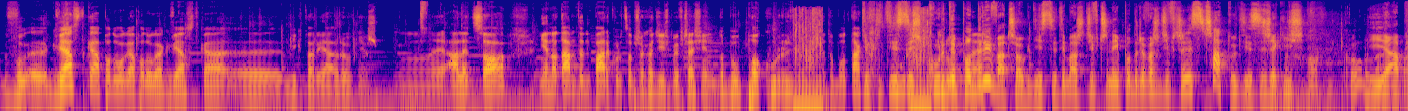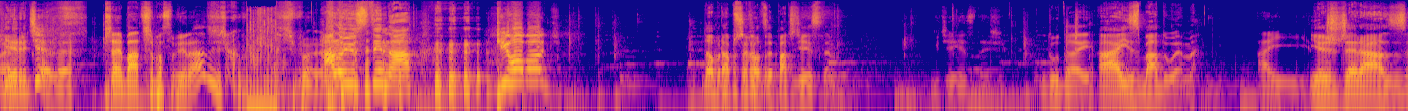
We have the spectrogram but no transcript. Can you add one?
Dwu... e, Gwiazdka, podłoga, podłoga, gwiazdka, e, Wiktoria również. Mm, Ale co? Nie no, tamten parkour, co przechodziliśmy wcześniej, to był pokurwiony, to było tak Jaki ty jesteś, kurde, trudne. podrywacz ognisty. Ty masz dziewczynę i podrywasz dziewczynę z czatu. Ty jesteś jakiś... Kurwa, Ja no, pierdzielę. Trzeba, trzeba sobie radzić, kurwa. ci powiem. Halo, Justyna! Cicho bądź! Dobra, przechodzę, patrz, gdzie jestem. Gdzie jesteś? Dudaj. Aj, zbadłem. Aj. Jeżdżę raz.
